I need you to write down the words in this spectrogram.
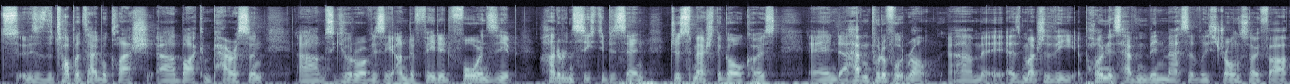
This is the top of table clash uh, by comparison. Um, St Kilda obviously undefeated, four and zip, 160%, just smashed the Gold Coast and uh, haven't put a foot wrong. Um, as much as the opponents haven't been massively strong so far,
